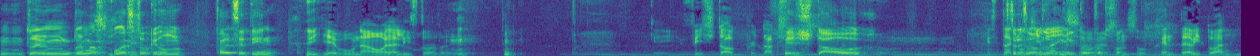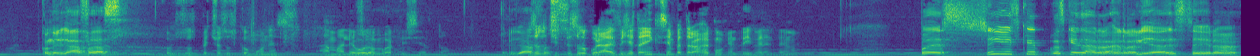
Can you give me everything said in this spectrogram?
Estoy, estoy más puesto que un calcetín. y llevo una hora listo. vas a ver. ok, Fish Dog Productions. Fish Dog. ¿Esta con quién la hizo? 2014. ¿Con su gente habitual? Con el gafas. ¿Con sus sospechosos comunes? Ah, Malévolo Sí, mo. Corti, cierto. El Eso es gafas. lo chistoso, eso es lo curado de Fisher también, que siempre trabaja con gente diferente, ¿no? Pues sí, es que, es que la- en realidad este era.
